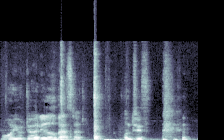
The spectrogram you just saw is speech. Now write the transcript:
Morty, you dirty little bastard. Und tschüss.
